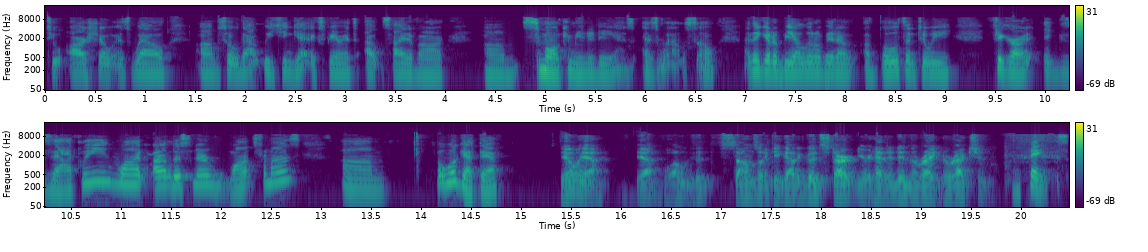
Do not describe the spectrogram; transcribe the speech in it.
to our show as well, um, so that we can get experience outside of our um, small community as as well. So I think it'll be a little bit of, of both until we figure out exactly what our listener wants from us. Um, but we'll get there. Oh yeah, yeah. Well, it sounds like you got a good start and you're headed in the right direction. Thanks.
